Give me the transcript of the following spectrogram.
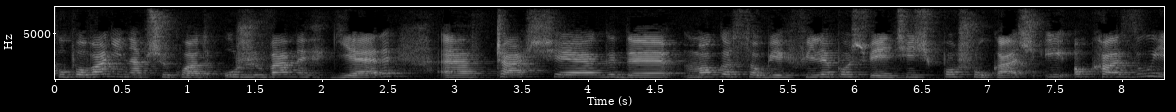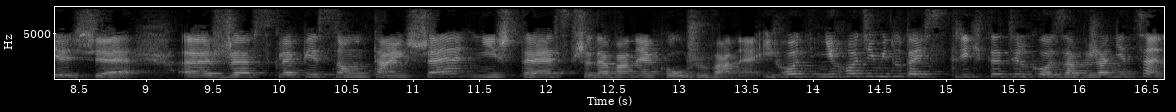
kupowanie na przykład używanych gier e, w czasie, gdy mogę sobie chwilę poświęcić, poszukać i okazuje się, e, że w sklepie są tańsze niż te sprzedawane jako używane. I nie chodzi mi tutaj stricte tylko o zawyżanie cen,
